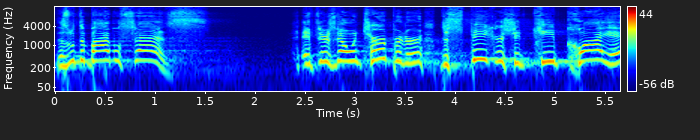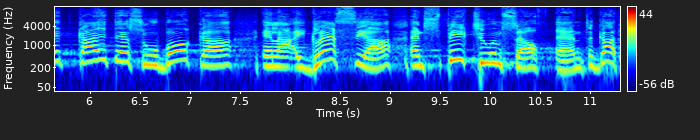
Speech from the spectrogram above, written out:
This is what the Bible says. If there's no interpreter, the speaker should keep quiet, cállate su boca en la iglesia, and speak to himself and to God.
